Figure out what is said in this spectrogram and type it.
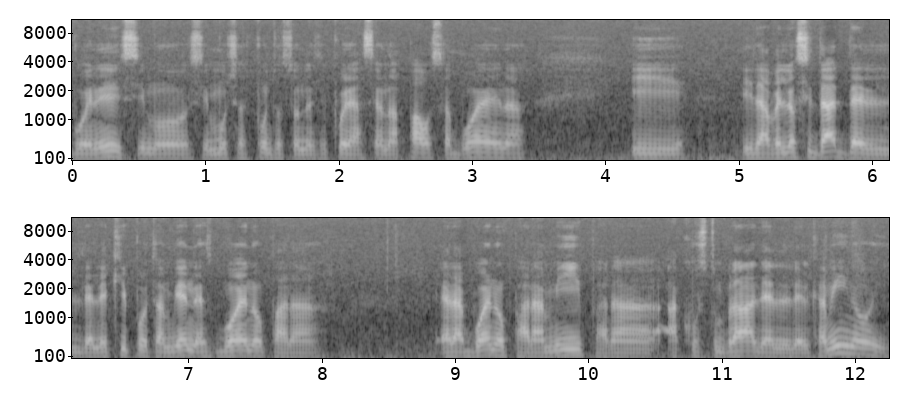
buenísimos y muchos puntos donde se puede hacer una pausa buena. Y, la velocidad del, equipo también es bueno para, era bueno para mí, para acostumbrar del, camino y,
